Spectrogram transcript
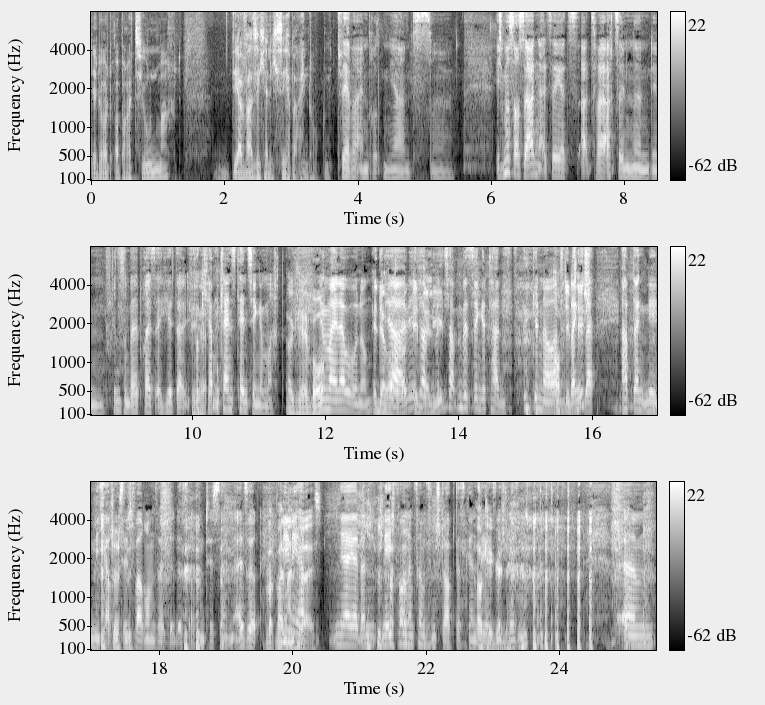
Der dort Operationen macht. Der war sicherlich sehr beeindruckend. Sehr beeindruckend, ja. Das, äh ich muss auch sagen, als er jetzt 2018 äh, den Friedensnobelpreis erhielt, da ich ja. wirklich, ich habe ein kleines Tänzchen gemacht. Okay, wo? In meiner Wohnung. In der Wohnung ja, in ich Berlin? Hab, ich habe ein bisschen getanzt. Genau. auf dem Tisch? Hab dann, nee, nicht auf dem Tisch. Warum sollte das auf dem Tisch sein? Also, Weil nee, man nee, hab, ist. Ja, ja, dann, nee, ich wohne im fünften Stock, das können Sie okay, jetzt nicht wissen. ähm,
